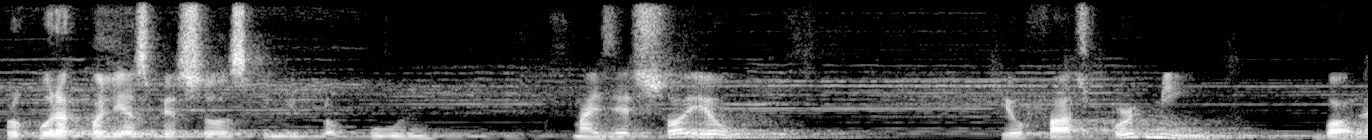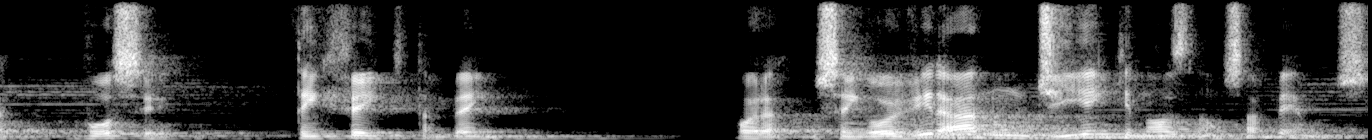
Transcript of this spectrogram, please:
procuro acolher as pessoas que me procuram, mas é só eu que eu faço por mim. Agora, você tem feito também? Ora, o Senhor virá num dia em que nós não sabemos.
